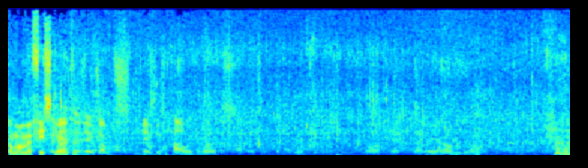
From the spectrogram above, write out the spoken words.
Komma med fisken vet du. This is, liksom, this is how it works. Vad gör de då?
